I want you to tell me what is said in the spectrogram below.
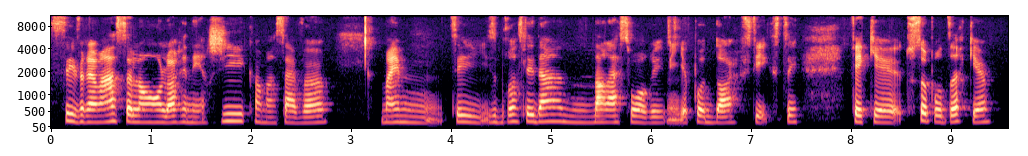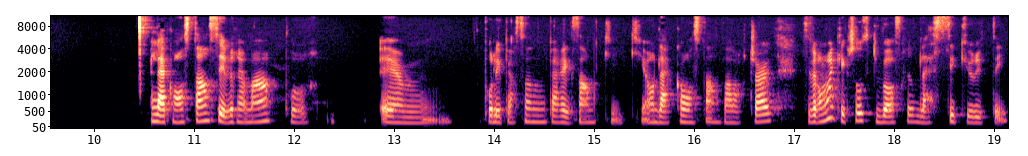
c'est vraiment selon leur énergie, comment ça va. Même, tu sais, ils se brossent les dents dans la soirée, mais il n'y a pas d'heure fixe, tu sais. Fait que tout ça pour dire que la constance, c'est vraiment pour, euh, pour les personnes, par exemple, qui, ont de la constance dans leur chart, c'est vraiment quelque chose qui va offrir de la sécurité.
